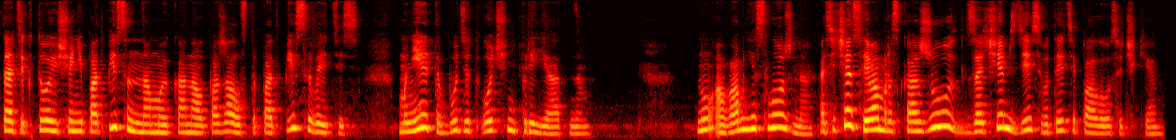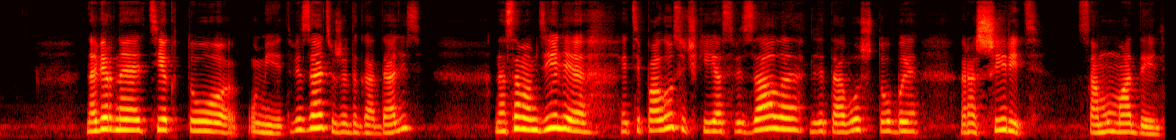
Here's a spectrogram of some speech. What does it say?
Кстати, кто еще не подписан на мой канал, пожалуйста, подписывайтесь. Мне это будет очень приятно. Ну, а вам не сложно. А сейчас я вам расскажу, зачем здесь вот эти полосочки. Наверное, те, кто умеет вязать, уже догадались. На самом деле, эти полосочки я связала для того, чтобы расширить саму модель.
